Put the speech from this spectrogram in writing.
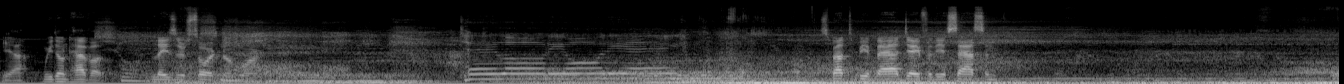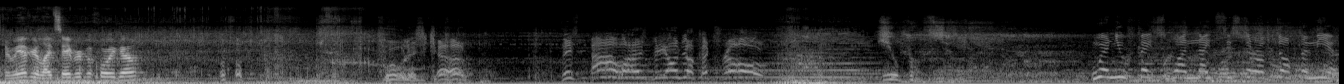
Yeah, we don't have a laser sword no more. It's about to be a bad day for the assassin. Can we have your lightsaber before we go? Foolish girl. This power is beyond your control. You both shall learn. When you face one Night Sister of Dathomir,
